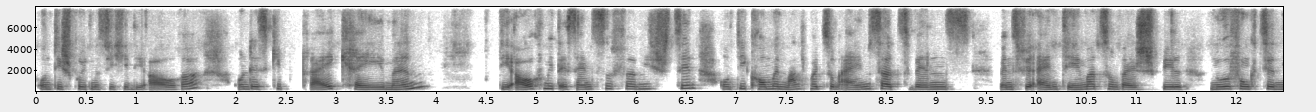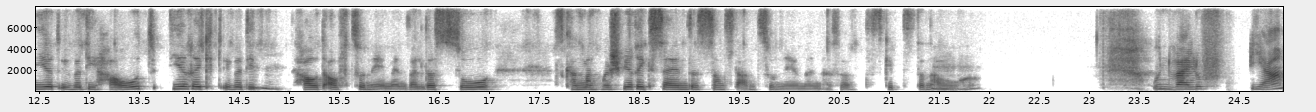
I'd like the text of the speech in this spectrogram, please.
und die sprüht man sich in die Aura. Und es gibt drei Cremen, die auch mit Essenzen vermischt sind und die kommen manchmal zum Einsatz, wenn es wenn es für ein Thema zum Beispiel nur funktioniert, über die Haut, direkt über die mhm. Haut aufzunehmen, weil das so, es kann manchmal schwierig sein, das sonst anzunehmen. Also das gibt es dann auch. Mhm. Und weil du, ja.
